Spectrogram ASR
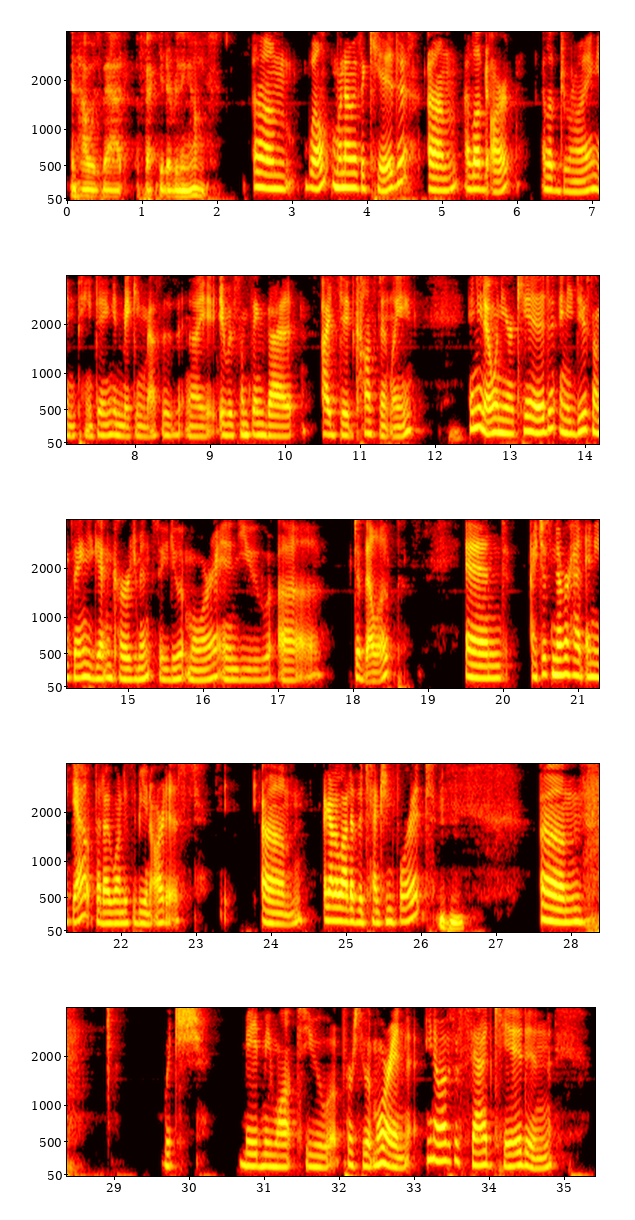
and how has that affected everything else? Um, well, when I was a kid, um, I loved art. I loved drawing and painting and making messes, and I it was something that I did constantly. And you know, when you're a kid and you do something, you get encouragement, so you do it more and you uh, develop. And I just never had any doubt that I wanted to be an artist. Um, I got a lot of attention for it, um, which made me want to pursue it more. And, you know, I was a sad kid and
